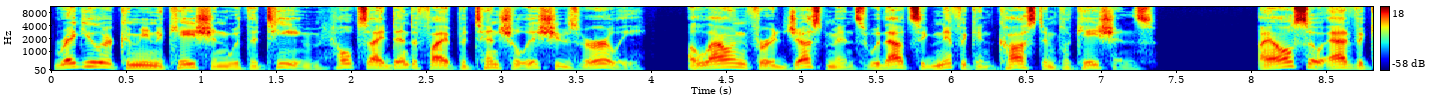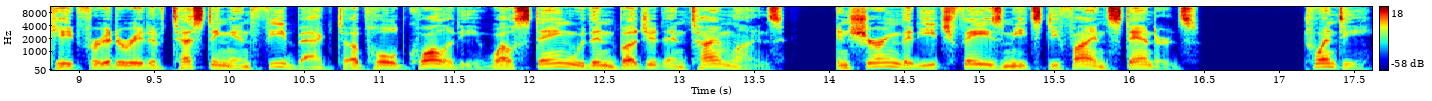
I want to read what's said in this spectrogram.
Regular communication with the team helps identify potential issues early, allowing for adjustments without significant cost implications. I also advocate for iterative testing and feedback to uphold quality while staying within budget and timelines, ensuring that each phase meets defined standards. 20.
